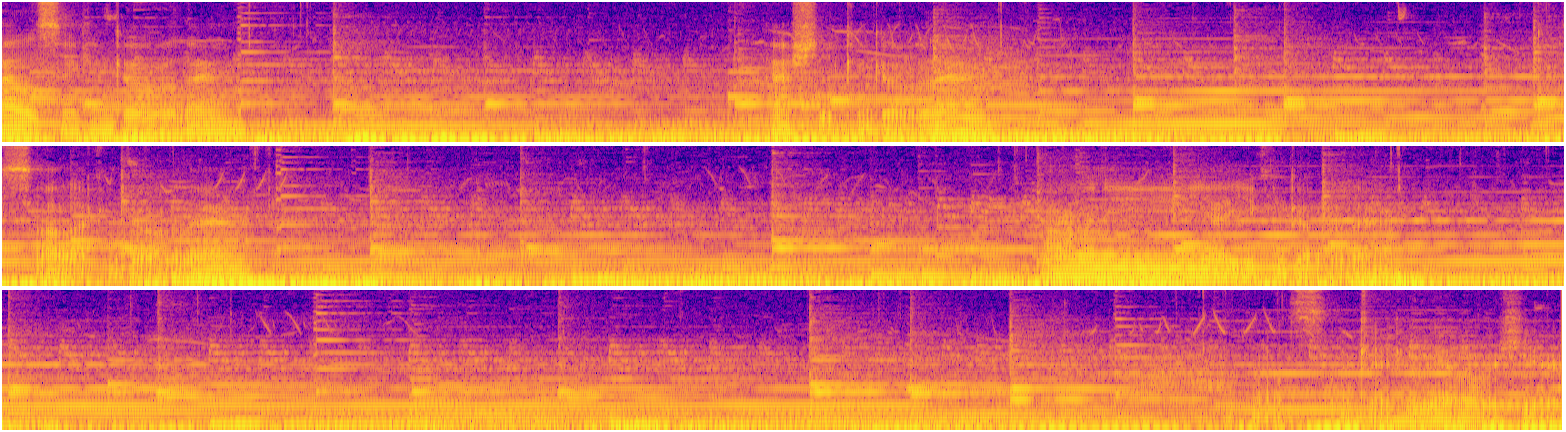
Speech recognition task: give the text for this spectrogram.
Allison can go over there. Ashley can go over there. Sala can go over there. Harmony, yeah, you can go over there. Okay, who we have over here?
